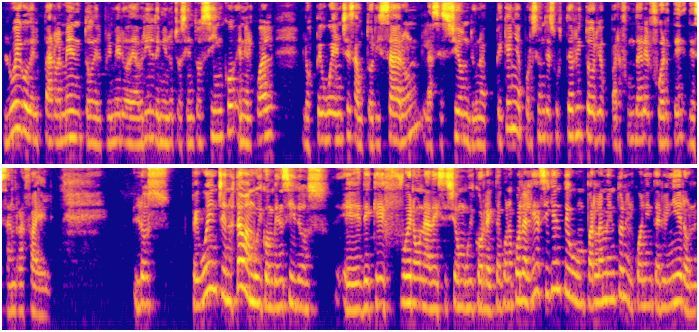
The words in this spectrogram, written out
luego del Parlamento del 1 de abril de 1805, en el cual los pehuenches autorizaron la cesión de una pequeña porción de sus territorios para fundar el fuerte de San Rafael. Los pehuenches no estaban muy convencidos eh, de que fuera una decisión muy correcta, con lo cual al día siguiente hubo un parlamento en el cual intervinieron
